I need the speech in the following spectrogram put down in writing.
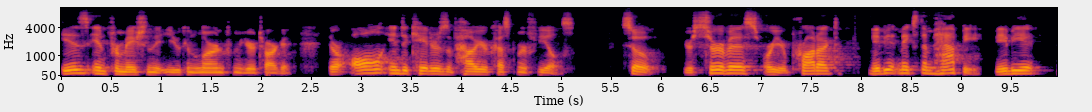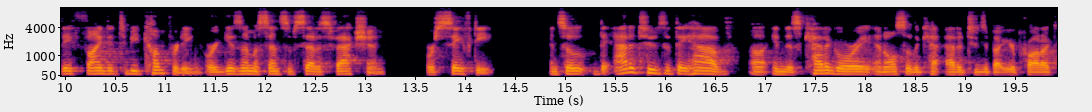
is information that you can learn from your target. They're all indicators of how your customer feels. So, your service or your product, maybe it makes them happy. Maybe it, they find it to be comforting or it gives them a sense of satisfaction or safety. And so, the attitudes that they have uh, in this category and also the ca- attitudes about your product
